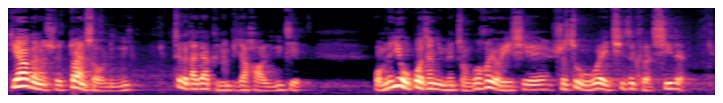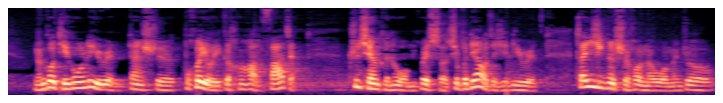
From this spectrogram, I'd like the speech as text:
第二个呢是断手离，这个大家可能比较好理解。我们的业务过程里面总归会有一些食之无味弃之可惜的，能够提供利润，但是不会有一个很好的发展。之前可能我们会舍弃不掉这些利润，在疫情的时候呢，我们就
